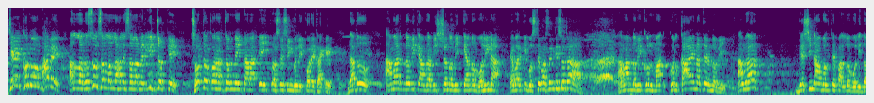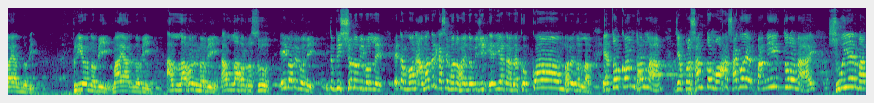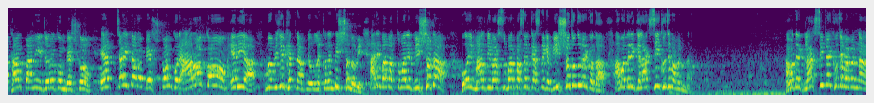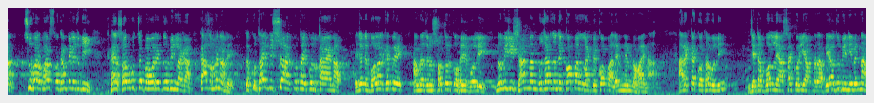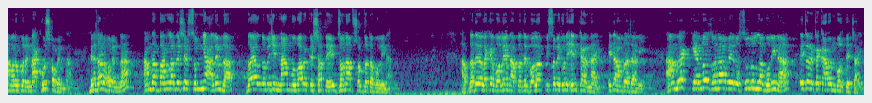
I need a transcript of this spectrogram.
যে কোনো ভাবে আল্লাহ রসুল সাল্লাহ আলি সাল্লামের ইজ্জতকে ছোট করার জন্যই তারা এই প্রসেসিং গুলি করে থাকে। দাদু, আমার নবীকে আমরা বিশ্ব নবী কেন বলি না? এবার কি বুঝতে পারছেন কিছুটা? আমার নবী কুল কুল কায়নাতের নবী। আমরা বেশি না বলতে পারল বলি দয়াল নবী। প্রিয় নবী, মায়ার নবী, আল্লাহর নবী, আল্লাহর রসুল, এইভাবে বলি। কিন্তু বিশ্ব নবী বললে এটা মন, আমাদের কাছে মনে হয় নবীজির এরিয়াটা আমরা খুব কম ভাবে ধরলাম। এত কম ধরলাম যে প্রশান্ত মহাসাগরের পানির তুলনায় সুইয়ের মাথার পানি যেরকম বেশ কম, এর চাইতে আরও বেশ কম করে আরও কম এরিয়া নবীজির ক্ষেত্রে আপনি উল্লেখ করলেন বিশ্ব নবী। আরে বাবা, তোমার এই বিশ্বটা ওই মাল্টিভার সুপার বাসের কাছ থেকে বিশ্ব তো দূরের কথা, আমাদের এই গ্যালাক্সি খুঁজে পাবেন না। আমাদের গ্লাক্সিটাই খুঁজে পাবেন না। সুপার ভার্স ওখান থেকে যদি হ্যাঁ সর্বোচ্চ পাওয়ারের দূরবীন লাগান। কাজ হবে না রে। তো কোথায় বিশ্ব আর কোথায় কুল কায়নাত? এই জন্য বলার ক্ষেত্রে আমরা যেন সতর্ক হয়ে বলি নবীজি সম্মান বোঝার জন্য কপাল লাগবে, কপাল এমনি হয় না। আরেকটা কথা বলি, যেটা বললে আশা করি আপনারা বেয়াদুবি নেবেন না, আমার উপরে নাখুশ হবেন না, বেজার হবেন না। আমরা বাংলাদেশের সুন্নি আলেমরা দয়াল নবীজির নাম মুবারকের সাথে জনাব শব্দটা বলি না। আপনাদের এলাকায় বলেন আপনাদের বলার পিছনে কোনো এনকার নাই এটা আমরা জানি। আমরা কেন জনাবে রসুল্লাহ বলি না এটার একটা কারণ বলতে চাই।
